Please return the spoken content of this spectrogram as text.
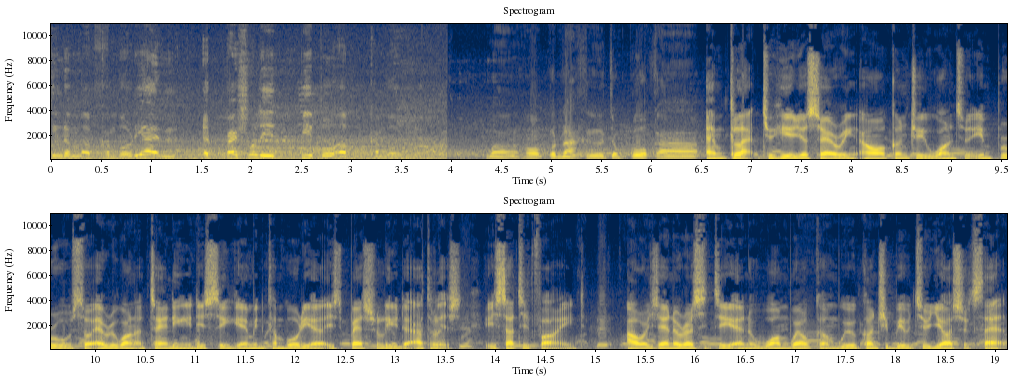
Kingdom of Cambodia and especially people of Cambodia. I'm glad to hear you're sharing our country wants to improve so everyone attending this SEA Game in Cambodia, especially the athletes, is satisfied. Our generosity and a warm welcome will contribute to your success.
